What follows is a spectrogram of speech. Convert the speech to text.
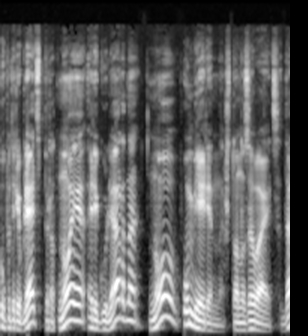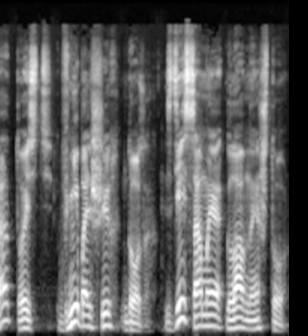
употреблять спиртное регулярно, но умеренно, что называется, да, то есть в небольших дозах. Здесь самое главное что?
